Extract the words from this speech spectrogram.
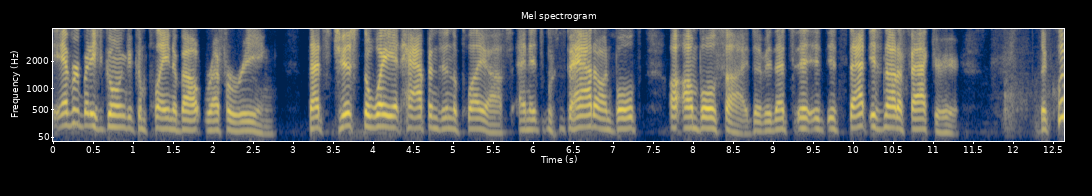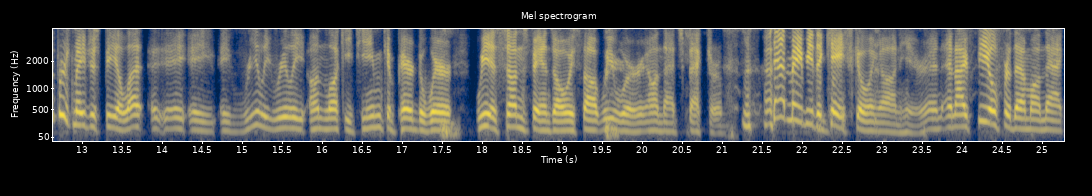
everybody's going to complain about refereeing. That's just the way it happens in the playoffs, and it's bad on both uh, on both sides. I mean, that's it, it, That is not a factor here the Clippers may just be a, le- a, a a really really unlucky team compared to where we as Suns fans always thought we were on that spectrum. that may be the case going on here, and and I feel for them on that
